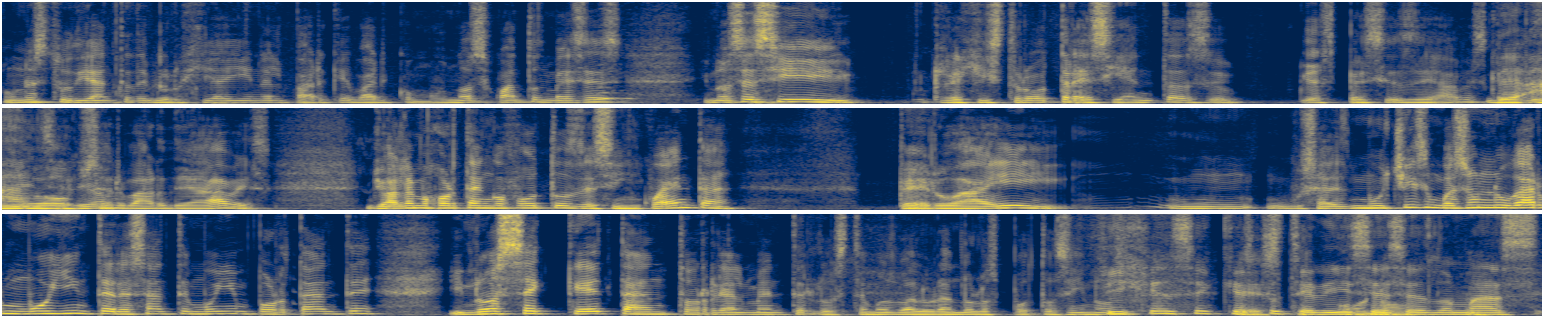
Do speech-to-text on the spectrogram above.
un estudiante de biología ahí en el parque, como no sé cuántos meses, y no sé si registró 300 eh, especies de aves que De- ah, ¿en pudo serio? observar de aves. Yo a lo mejor tengo fotos de 50, pero hay, o sea, es muchísimo. Es un lugar muy interesante, muy importante, y no sé qué tanto realmente lo estemos valorando los potosinos. Fíjense que esto este, que dices no. es lo más...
